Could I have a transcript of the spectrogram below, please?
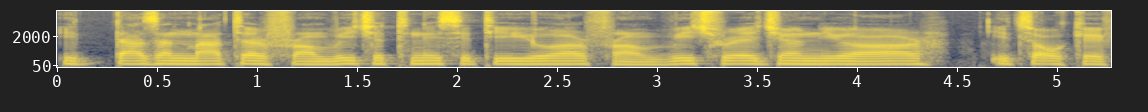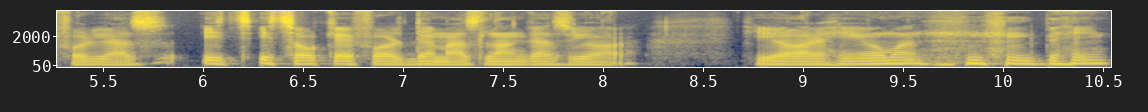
It doesn't matter from which ethnicity you are, from which region you are. It's okay for you as it's it's okay for them as long as you are you are a human being.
